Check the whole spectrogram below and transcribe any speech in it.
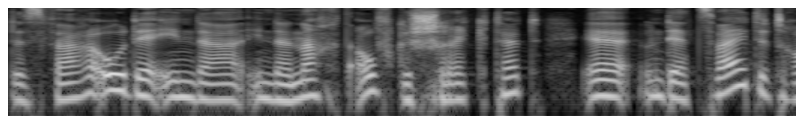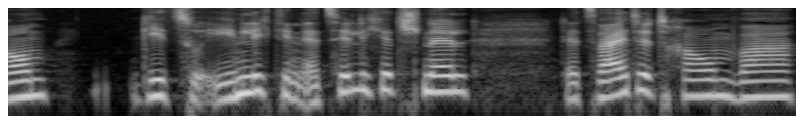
des Pharao, der ihn da in der Nacht aufgeschreckt hat. Er, und der zweite Traum geht so ähnlich, den erzähle ich jetzt schnell. Der zweite Traum war,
